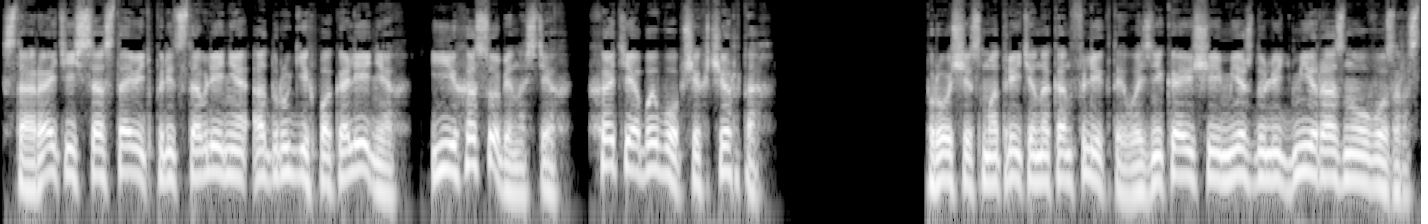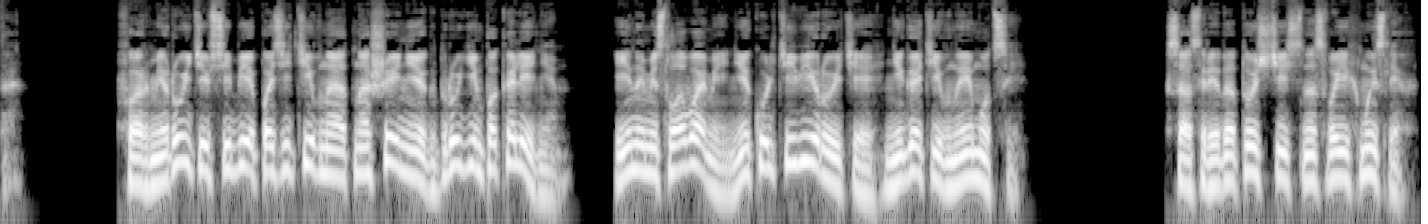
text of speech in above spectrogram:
Старайтесь составить представление о других поколениях и их особенностях, хотя бы в общих чертах. Проще смотрите на конфликты, возникающие между людьми разного возраста. Формируйте в себе позитивное отношение к другим поколениям. Иными словами, не культивируйте негативные эмоции. Сосредоточьтесь на своих мыслях,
